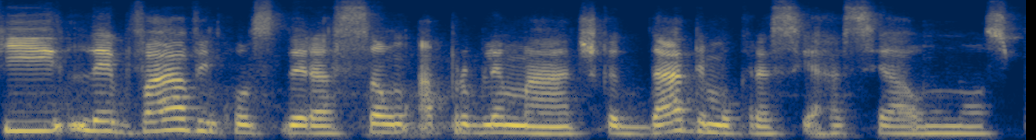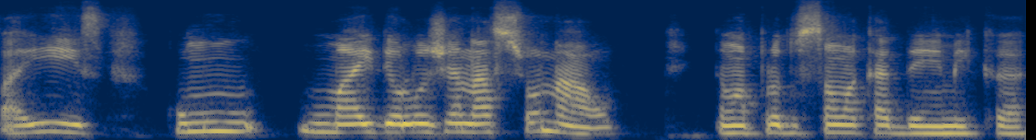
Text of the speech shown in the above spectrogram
que levava em consideração a problemática da democracia racial no nosso país como uma ideologia nacional. Então, a produção acadêmica,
